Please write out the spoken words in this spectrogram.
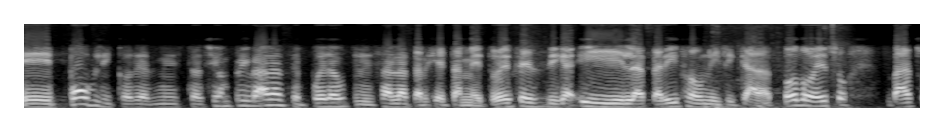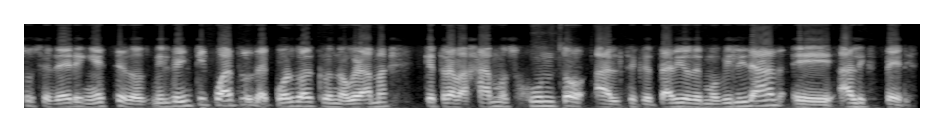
eh, público de administración privada se pueda utilizar la tarjeta Metro ese es, diga, y la tarifa unificada. Todo eso va a suceder en este 2024 de acuerdo al cronograma que trabajamos junto al secretario de Movilidad, eh, Alex Pérez.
